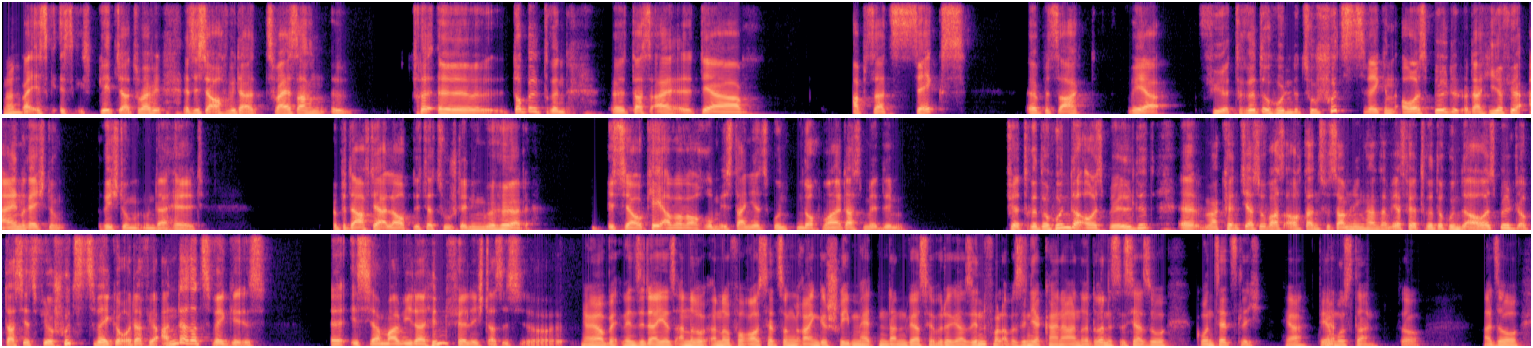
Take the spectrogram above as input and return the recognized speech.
Ne? Weil es, es, es geht ja zum Beispiel, es ist ja auch wieder zwei Sachen äh, äh, doppelt drin. Äh, dass äh, der Absatz 6 äh, besagt, wer für dritte Hunde zu Schutzzwecken ausbildet oder hierfür Einrichtungen unterhält, bedarf der Erlaubnis der zuständigen Behörde. Ist ja okay, aber warum ist dann jetzt unten nochmal das mit dem für dritte Hunde ausbildet. Äh, man könnte ja sowas auch dann zusammenlegen, kann, wer für dritte Hunde ausbildet, ob das jetzt für Schutzzwecke oder für andere Zwecke ist, ist ja mal wieder hinfällig. Das ist äh ja, ja, wenn Sie da jetzt andere, andere Voraussetzungen reingeschrieben hätten, dann wäre es ja wieder ja sinnvoll. Aber es sind ja keine andere drin. Es ist ja so grundsätzlich. Ja, der ja. muss dann. So, also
